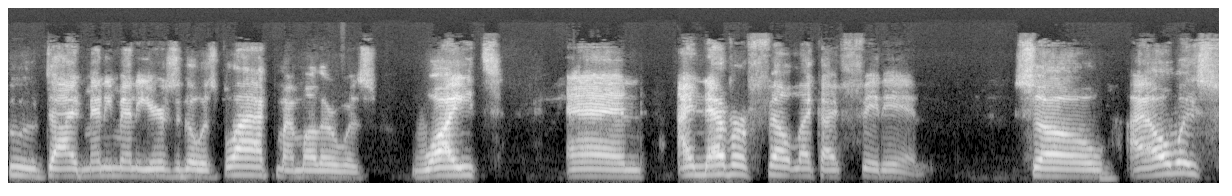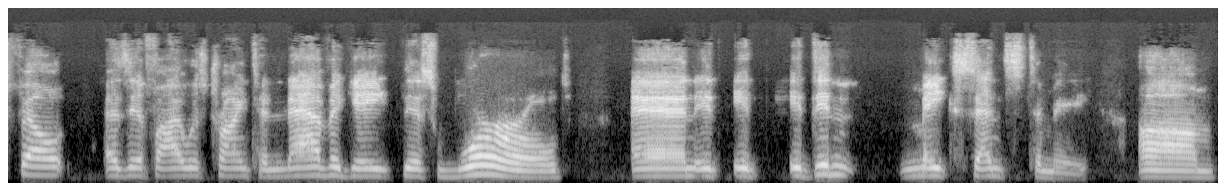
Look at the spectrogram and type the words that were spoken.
who died many many years ago, was black. My mother was white, and I never felt like I fit in. So mm. I always felt as if I was trying to navigate this world, and it it it didn't make sense to me. Um,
